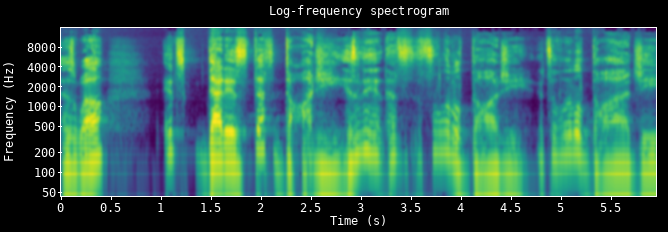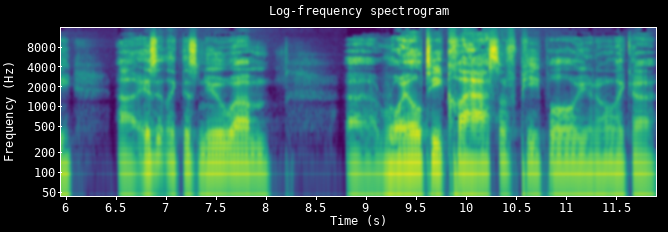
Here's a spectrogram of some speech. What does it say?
as well. It's that is that's dodgy, isn't it? That's it's a little dodgy. It's a little dodgy. Uh, is it like this new um, uh, royalty class of people? You know, like a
